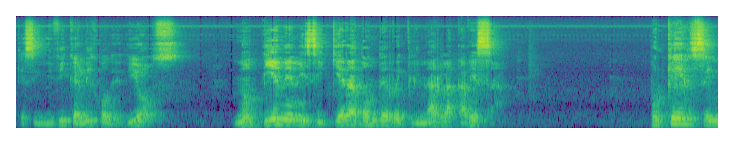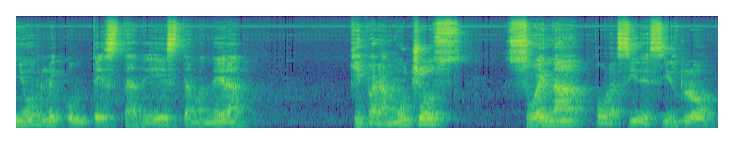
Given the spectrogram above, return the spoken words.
que significa el Hijo de Dios, no tiene ni siquiera dónde reclinar la cabeza. ¿Por qué el Señor le contesta de esta manera que para muchos suena, por así decirlo,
